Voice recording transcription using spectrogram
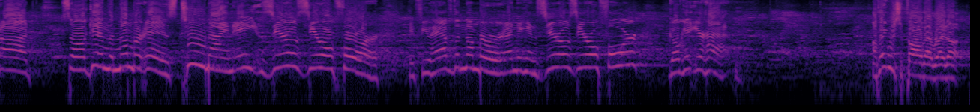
Uh, so again, the number is two nine eight zero zero four. If you have the number ending in 004, go get your hat. I think we should follow that right up.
